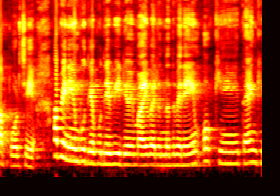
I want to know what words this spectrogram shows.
സപ്പോർട്ട് ചെയ്യുക. അപ്പോൾ ഇനിയും പുതിയ പുതിയ വീഡിയോയുമായി വരുന്നത് വരെയും. ഓക്കെ താങ്ക്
